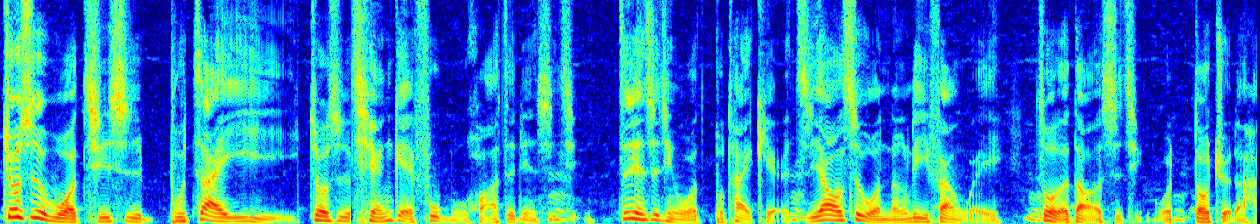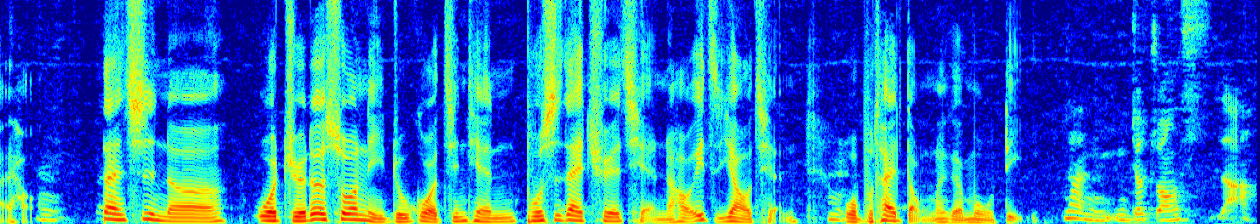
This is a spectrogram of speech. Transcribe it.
就是我其实不在意，就是钱给父母花这件事嗯情。这件事情我不太 care，、嗯只要是我能力范围嗯做得到的事情，我都觉得还好。嗯但是呢，我觉得说你如果今天不是在缺钱，然后一直要钱，嗯我不太懂那个目的。那你你就装死啊！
